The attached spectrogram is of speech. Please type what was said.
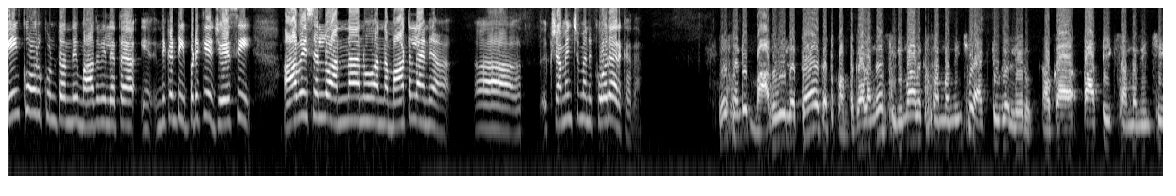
ఏం కోరుకుంటోంది మాధవీలత? ఎందుకంటే ఇప్పటికే జేసీ ఆవేశంలో అన్నాను అన్న మాటలు ఆయన ఆ, క్షమించమని కోరారు కదా. ఎస్ అంటే మాధవీలత గత కొంతకాలంగా సినిమాలకు సంబంధించి యాక్టివ్గా లేరు. ఒక పార్టీకి సంబంధించి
